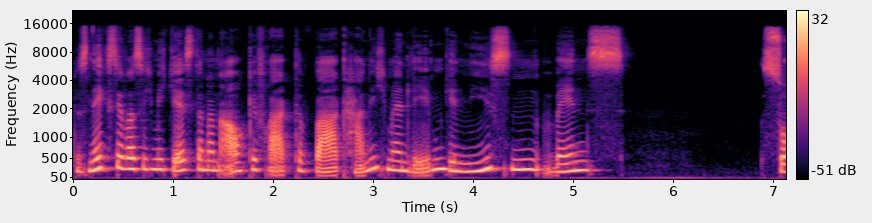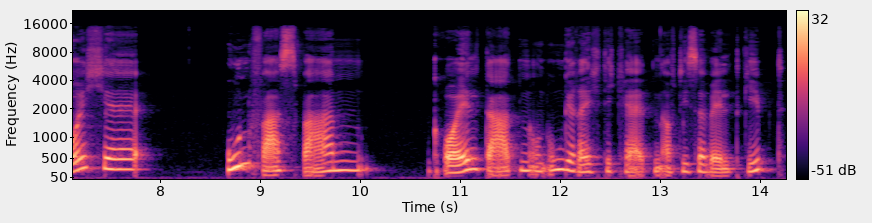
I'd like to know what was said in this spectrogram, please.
Das nächste, was ich mich gestern dann auch gefragt habe, war, kann ich mein Leben genießen, wenn es solche unfassbaren Gräueltaten und Ungerechtigkeiten auf dieser Welt gibt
